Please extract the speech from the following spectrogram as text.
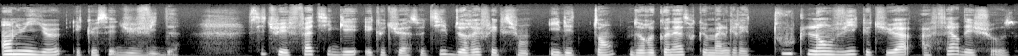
ennuyeux et que c'est du vide. Si tu es fatigué et que tu as ce type de réflexion, il est temps de reconnaître que malgré toute l'envie que tu as à faire des choses,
